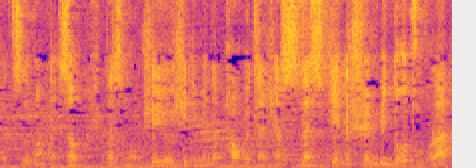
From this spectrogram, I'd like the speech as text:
的直观感受。但是某些游戏里面的炮灰长相实在是贱的喧宾夺主了，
